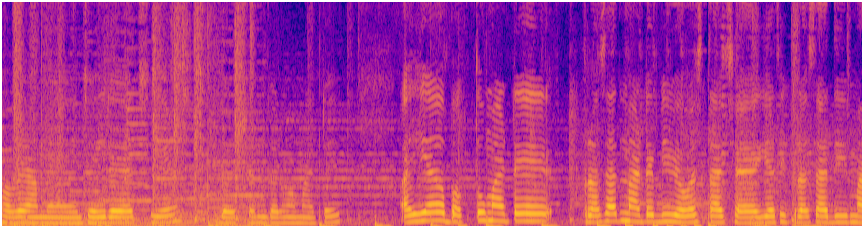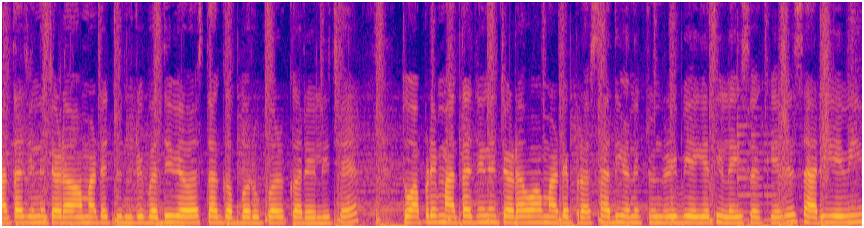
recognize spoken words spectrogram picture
હવે અમે જઈ રહ્યા છીએ દર્શન કરવા માટે. અહીંયા ભક્તો માટે, પ્રસાદ માટે બી વ્યવસ્થા છે. અહીંયાથી પ્રસાદી માતાજીને ચડાવવા માટે ચૂંટણી બધી વ્યવસ્થા ગબ્બર ઉપર કરેલી છે. તો આપણે માતાજીને ચડાવવા માટે પ્રસાદી અને ચુંદડી બી અહીંયાથી લઈ શકીએ છીએ. સારી એવી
